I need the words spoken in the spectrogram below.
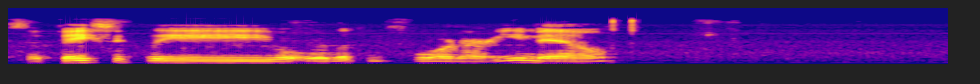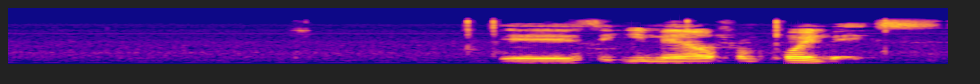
so basically what we're looking for in our email is the email from Coinbase.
